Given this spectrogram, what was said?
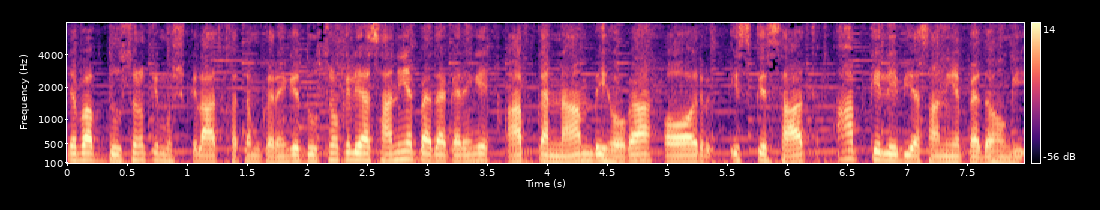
जब आप दूसरों की मुश्किल खत्म करेंगे, दूसरों के लिए आसानियाँ पैदा करेंगे, आपका नाम भी होगा और इसके साथ आपके लिए भी आसानियाँ पैदा होंगी,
